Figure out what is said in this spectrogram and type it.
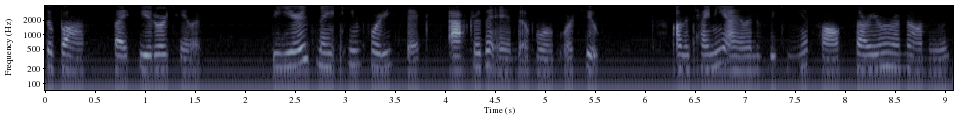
The Bomb by Theodore Taylor. The year is 1946, after the end of World War II. On the tiny island of Bikini Atoll, Sorry Rinamu is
